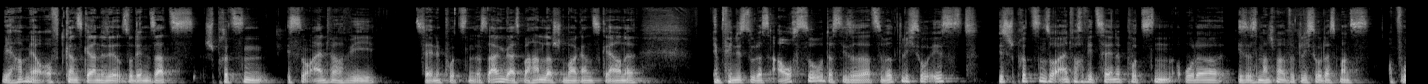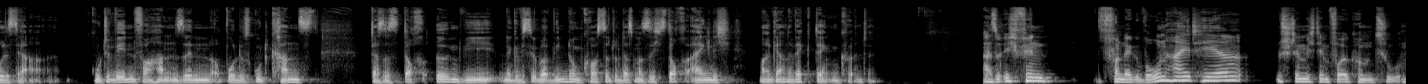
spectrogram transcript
Wir haben ja oft ganz gerne so den Satz, Spritzen ist so einfach wie Zähneputzen. Das sagen wir als Behandler schon mal ganz gerne. Empfindest du das auch so, dass dieser Satz wirklich so ist? Ist Spritzen so einfach wie Zähneputzen oder ist es manchmal wirklich so, dass man es, obwohl es ja gute Venen vorhanden sind, obwohl du es gut kannst, dass es doch irgendwie eine gewisse Überwindung kostet und dass man sich doch eigentlich mal gerne wegdenken könnte. Also ich finde, von der Gewohnheit her stimme ich dem vollkommen zu.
